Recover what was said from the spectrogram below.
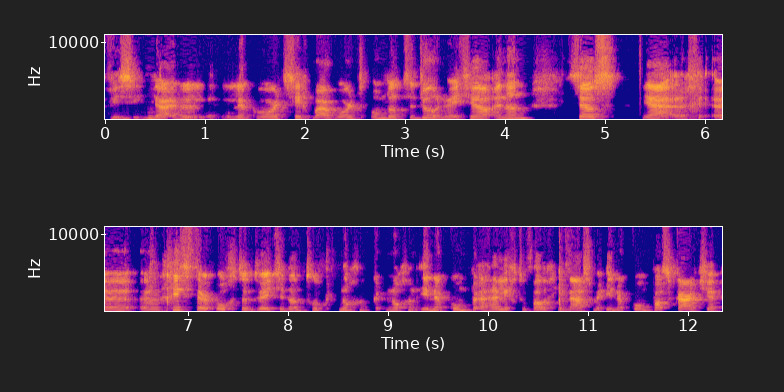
visie duidelijk wordt, zichtbaar wordt om dat te doen, weet je wel. En dan zelfs, ja, eh, eh, gisterochtend, weet je, dan trok ik nog een, nog een inner kompas, hij ligt toevallig hier naast me, inner kompaskaartje,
